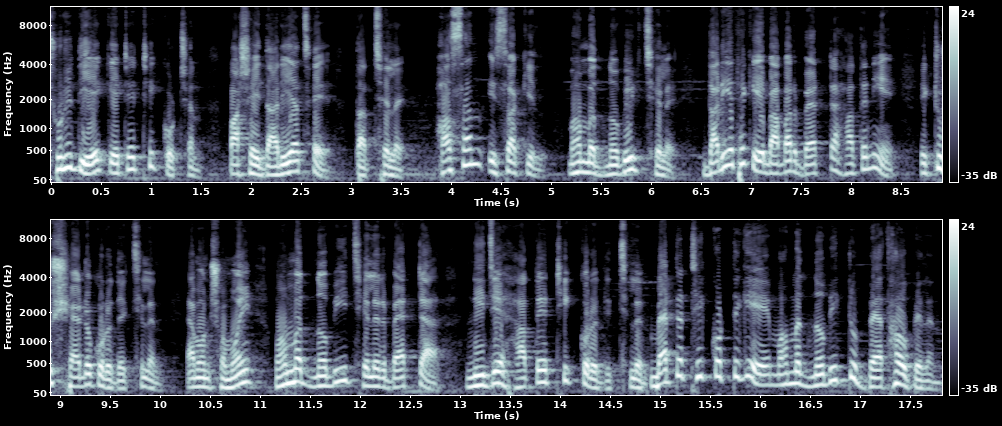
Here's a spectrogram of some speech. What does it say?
ছুরি দিয়ে কেটে ঠিক করছেন। পাশেই দাঁড়িয়ে আছে তার ছেলে, হাসান ইসাকিল। মোহাম্মদ নবীর ছেলে। দাঁড়িয়ে থেকে বাবার ব্যাটটা হাতে নিয়ে একটু শ্যাডো করে দেখছিলেন। এমন সময় মোহাম্মদ নবী ছেলের ব্যাটটা নিজে হাতে ঠিক করে দিচ্ছিলেন। ব্যাটটা ঠিক করতে গিয়ে মোহাম্মদ নবী একটু ব্যথাও পেলেন।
